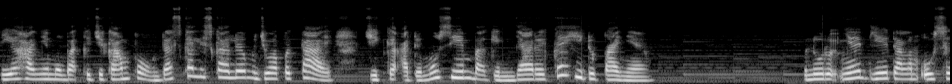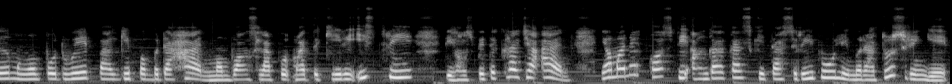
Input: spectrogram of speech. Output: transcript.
dia hanya membuat kerja kampung dan sekali-sekala menjual petai jika ada musim bagi menjara kehidupannya. Menurutnya, dia dalam usaha mengumpul duit bagi pembedahan membuang selaput mata kiri isteri di hospital kerajaan yang mana kos dianggarkan sekitar RM1,500.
